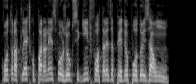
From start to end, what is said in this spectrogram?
Contra o Atlético Paranaense foi o jogo seguinte, Fortaleza perdeu por 2 a 1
